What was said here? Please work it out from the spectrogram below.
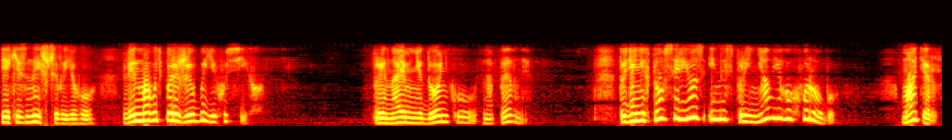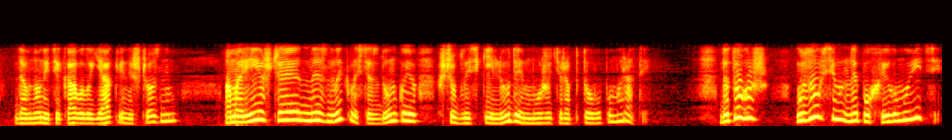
які знищили його, він, мабуть, пережив би їх усіх. Принаймні доньку, напевне. Тоді ніхто всерйоз і не сприйняв його хворобу. Матір давно не цікавило, як він і що з ним, а Марія ще не звиклася з думкою, що близькі люди можуть раптово помирати. До того ж, у зовсім непохилому віці.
